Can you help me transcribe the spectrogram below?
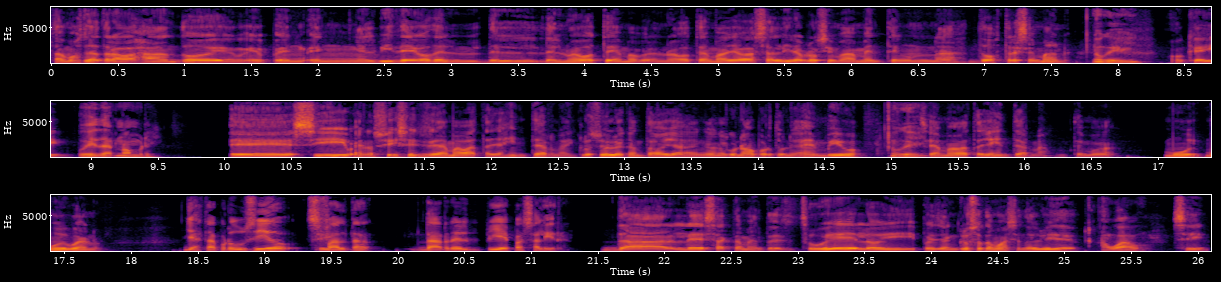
Estamos ya trabajando en, en- en el video del, del- del nuevo tema, pero el nuevo tema ya va a salir aproximadamente en unas dos, tres semanas. Ok. ¿Ok? ¿Puedes dar nombre? Eh, sí, bueno, sí, sí, se llama Batallas Internas. Incluso yo lo he cantado ya en algunas oportunidades en vivo. Ok. Se llama Batallas Internas. Un tema muy, muy bueno. Ya está producido, Sí. falta darle el pie para salir. Darle exactamente, subirlo y pues ya incluso estamos haciendo el video. Ah, wow. Sí.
